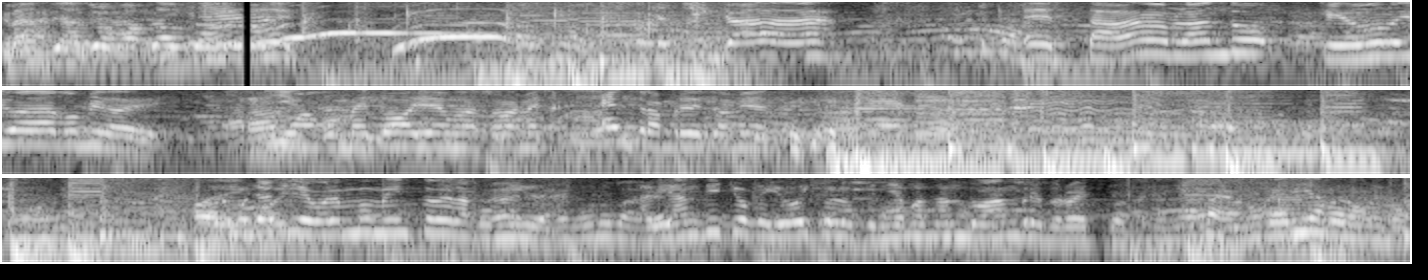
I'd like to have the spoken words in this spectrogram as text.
Gracias a Dios, un aplauso. Qué chingada. ¿eh? Estaban hablando que yo no le iba a dar comida a él. Ahora vamos a comer todo ahí en una sola mesa. Entra, hambre también. Bueno, muchachos, llegó el momento de la comida. Habían dicho que yo hoy que los tenía pasando hambre, pero este. Yo no quería, pero me tocó.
